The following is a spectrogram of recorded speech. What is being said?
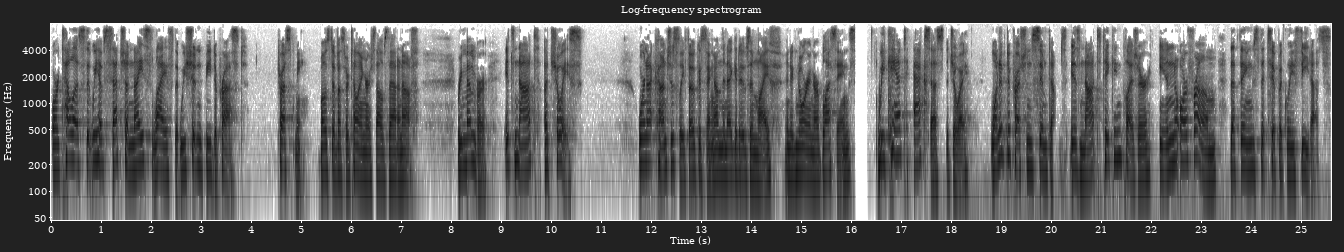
or tell us that we have such a nice life that we shouldn't be depressed. Trust me, most of us are telling ourselves that enough. Remember, it's not a choice. We're not consciously focusing on the negatives in life and ignoring our blessings. We can't access the joy. One of depression's symptoms is not taking pleasure in or from the things that typically feed us.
